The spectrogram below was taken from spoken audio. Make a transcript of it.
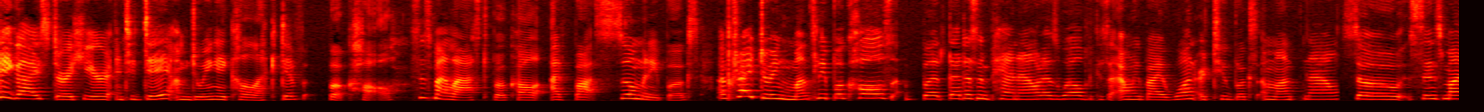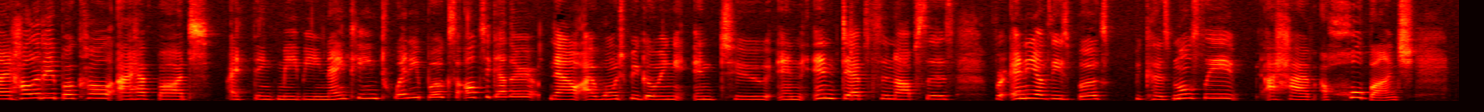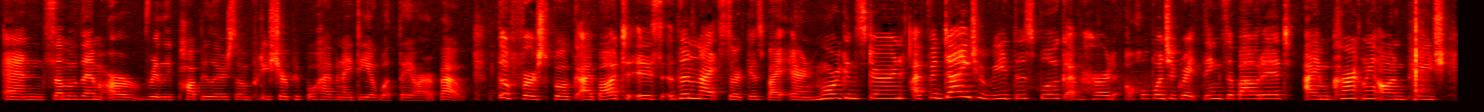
Hey guys, Dora here, and today I'm doing a collective book haul. Since my last book haul. I've bought so many books. I've tried doing monthly book hauls, but that doesn't pan out as well because I only buy one or two books a month now. So since my holiday book haul, I have bought I think maybe 19, 20 books altogether. Now, I won't be going into an in-depth synopsis for any of these books because mostly I have a whole bunch and some of them are really popular so I'm pretty sure people have an idea what they are about. The first book I bought is The Night Circus by Erin Morgenstern. I've been dying to read this book. I've heard a whole bunch of great things about it. I am currently on page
